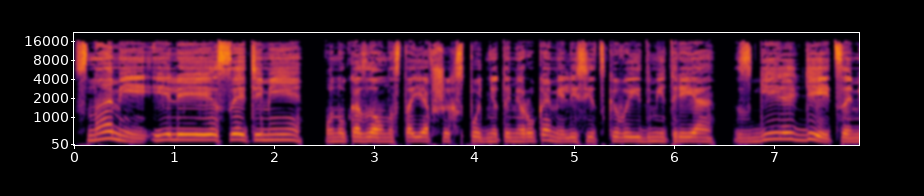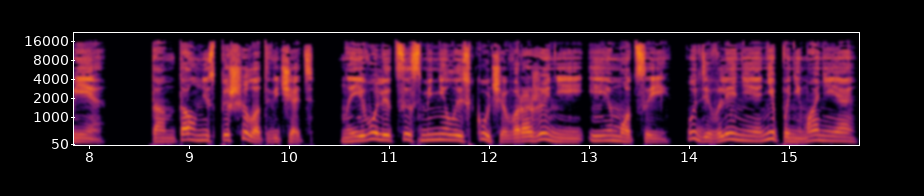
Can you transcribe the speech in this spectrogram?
«С нами или с этими...» — он указал на стоявших с поднятыми руками Лисицкого и Дмитрия. «С гильдейцами!» Тантал не спешил отвечать. На его лице сменилась куча выражений и эмоций. Удивление, непонимание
